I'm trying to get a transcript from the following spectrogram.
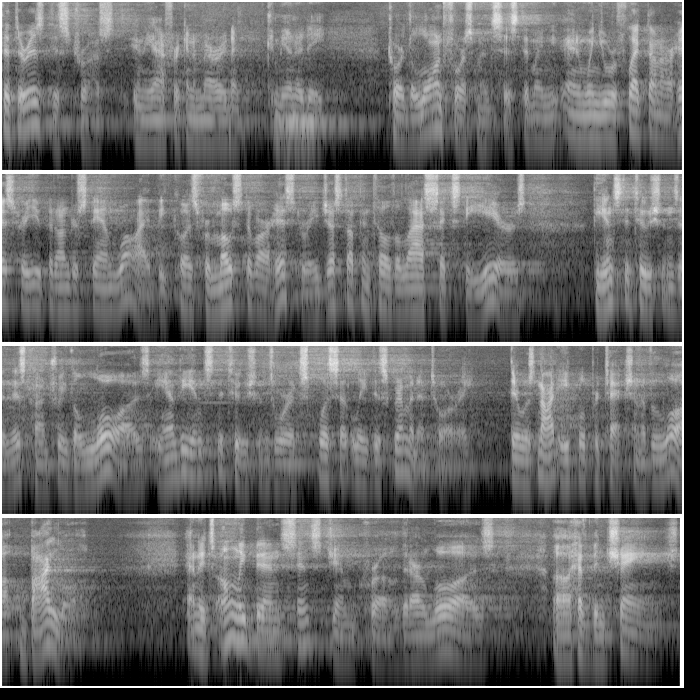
that there is distrust in the African American community toward the law enforcement system. And, and, when you reflect on our history, you could understand why. Because for most of our history, just up until the last 60 years, the institutions in this country, the laws and the institutions were explicitly discriminatory. There was not equal protection of the law by law. And it's only been since Jim Crow that our laws uh, have been changed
